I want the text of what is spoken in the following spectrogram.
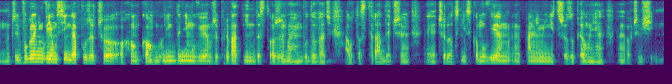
znaczy w ogóle nie mówiłem o Singapurze czy o, o Hongkongu. Nigdy nie mówiłem, że prywatni inwestorzy mają budować autostrady czy, czy lotnisko. Mówiłem, panie ministrze, zupełnie o czymś innym.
